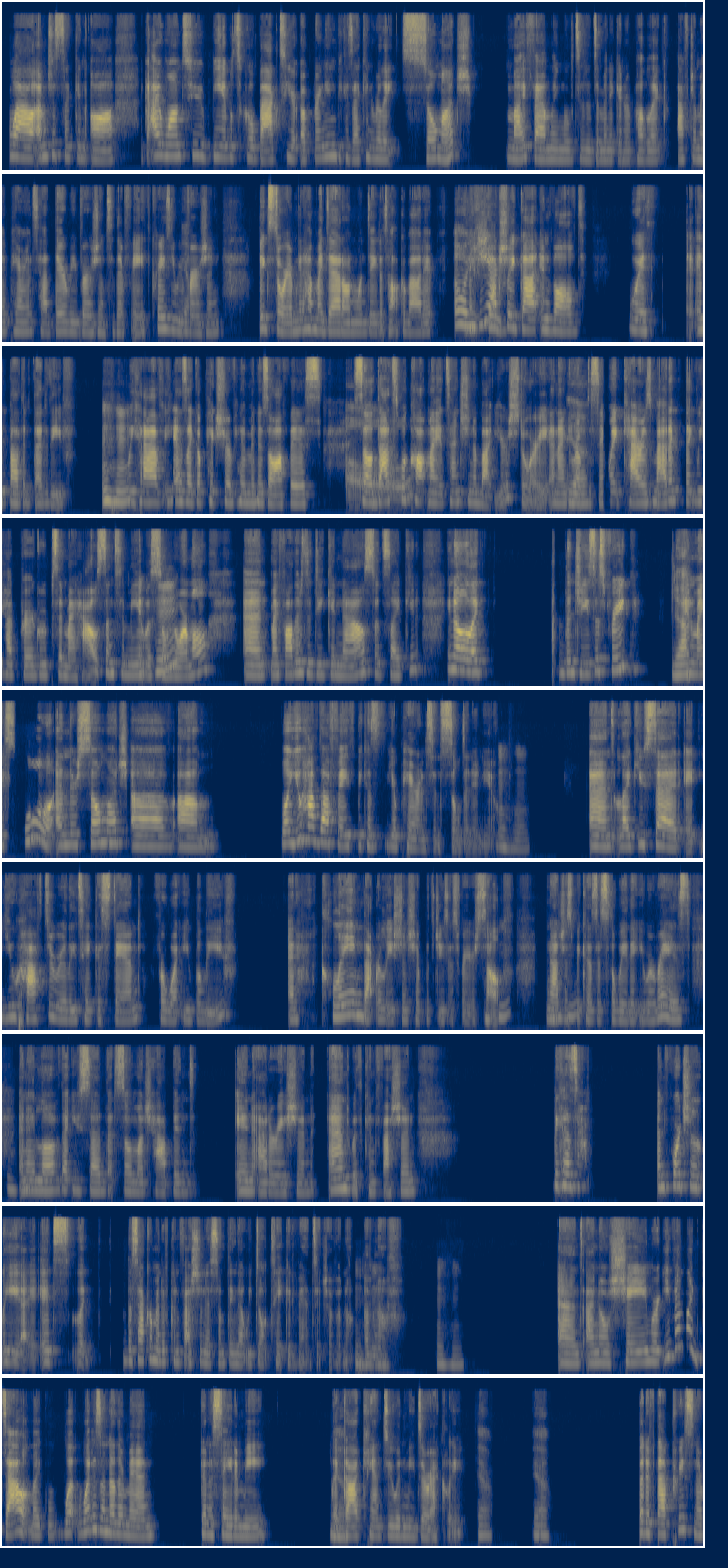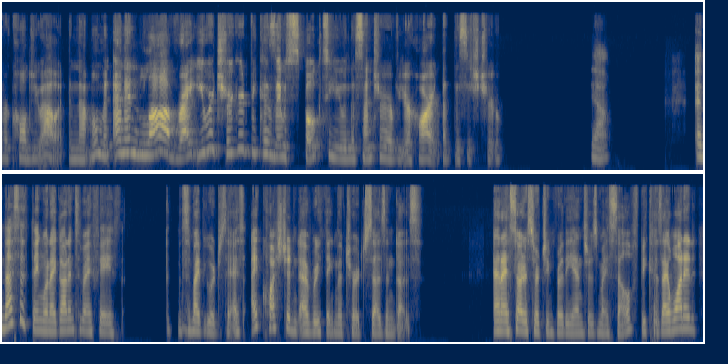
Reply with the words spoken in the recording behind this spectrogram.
Wow, I'm just like in awe. Like I want to be able to go back to your upbringing because I can relate so much. My family moved to the Dominican Republic after my parents had their reversion to their faith. Crazy Yeah. reversion. Big story. I'm gonna have my dad on one day to talk about it. Oh, But you he should. actually got involved with El Padre Tardif. Mm-hmm. We have, he has like a picture of him in his office. So that's what Oh, caught my attention about your story. And I grew up the same way, charismatic, that we had prayer groups in my house. And to me, it was so Mm-hmm. normal. And my father's a deacon now. So it's like, you know, you know, like the Jesus freak Yeah. in my school. And there's so much of, um, well, you have that faith because your parents instilled it in you. Mm-hmm. And like you said, it, you have to really take a stand for what you believe and claim that relationship with Jesus for Mm-hmm. yourself, not just Mm-hmm. because it's the way that you were raised. And Mm-hmm. I love that you said that so much happened in adoration and with confession, because unfortunately, it's like the sacrament of confession is something that we don't take advantage of enough. And I know shame or even like doubt, like what what is another man gonna say to me that Yeah. God can't do in me directly? Yeah. Yeah. But if that priest never called you out in that moment and in love, right? You were triggered because they spoke to you in the center of your heart that this is true. Yeah. And that's the thing when I got into my faith, this might be weird to say, I questioned everything the church says and does. And I started searching for the answers myself because I wanted,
